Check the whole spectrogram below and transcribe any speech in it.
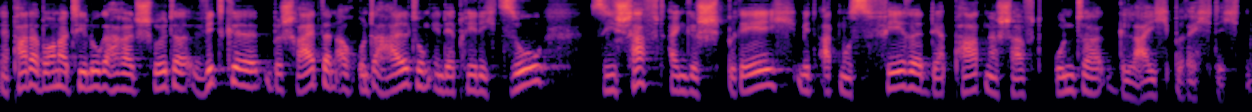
Der Paderborner Theologe Harald Schröter-Wittke beschreibt dann auch Unterhaltung in der Predigt so, sie schafft ein Gespräch mit Atmosphäre der Partnerschaft unter Gleichberechtigten.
